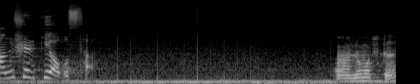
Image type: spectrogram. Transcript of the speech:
মানুষের কি অবস্থা? নমস্কার।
